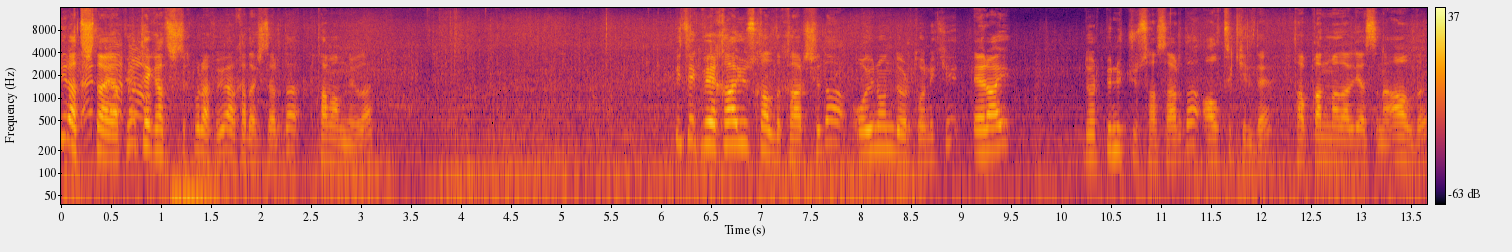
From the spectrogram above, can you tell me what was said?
Bir atış daha yapıyor. Tek atışlık bırakıyor. Arkadaşlar da tamamlıyorlar. Bir tek VK100 kaldı karşıda. Oyun 14-12. Eray 4300 hasarda 6 kilde. Tapkan madalyasını aldı.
